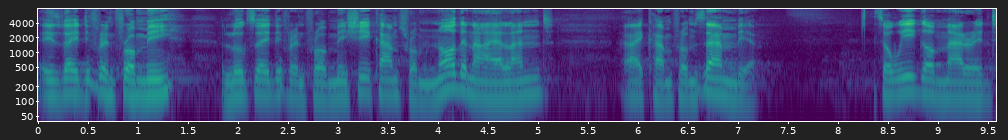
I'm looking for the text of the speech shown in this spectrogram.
is very different from me, looks very different from me. She comes from Northern Ireland, I come from Zambia. So we got married,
